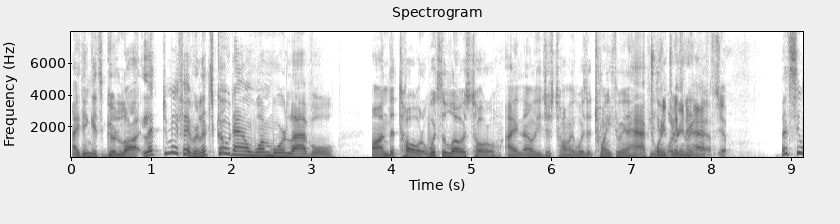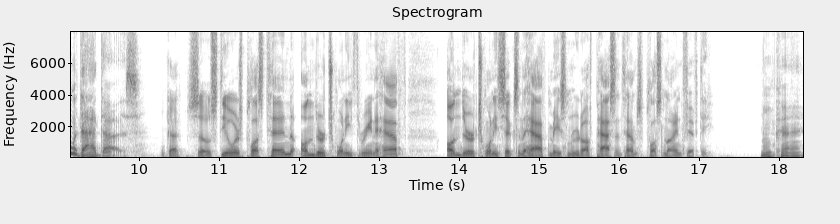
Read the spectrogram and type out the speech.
I think it's good. Law. Let do me a favor. Let's go down one more level on the total. What's the lowest total? I know he just told me. Was it 23 and a half? you said? 23 and a half. Yep. Let's see what that does. Okay. So Steelers plus 10, under 23 and a half, under 26 and a half, Mason Rudolph pass attempts plus 950. Okay.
